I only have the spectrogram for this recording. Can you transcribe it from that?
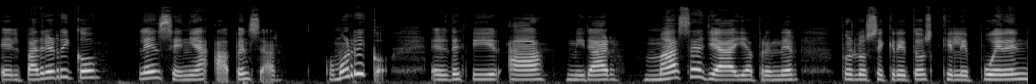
el padre rico le enseña a pensar como rico, es decir, a mirar más allá y aprender pues los secretos que le pueden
